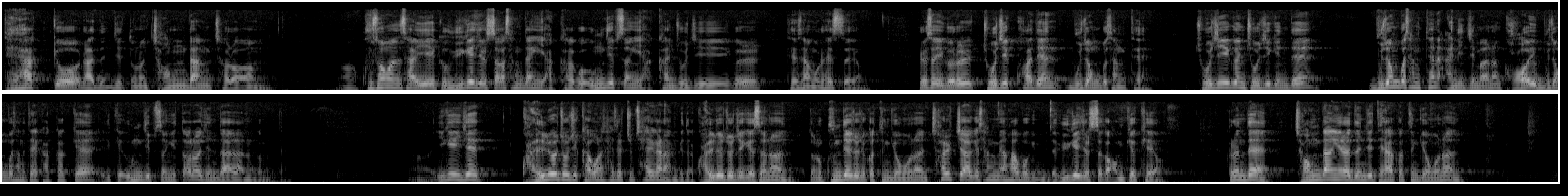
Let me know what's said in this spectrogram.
대학교라든지 또는 정당처럼 어, 구성원 사이에 그 위계 질서가 상당히 약하고 응집성이 약한 조직을 대상으로 했어요. 그래서 이거를 조직화된 무정부 상태. 조직은 조직인데 무정부 상태는 아니지만은 거의 무정부 상태에 가깝게 이렇게 응집성이 떨어진다라는 겁니다. 어, 이게 이제 관료 조직하고는 사실 좀 차이가 납니다. 관료 조직에서는 또는 군대 조직 같은 경우는 철저하게 상명하복입니다. 위계 질서가 엄격해요. 그런데 정당이라든지 대학 같은 경우는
